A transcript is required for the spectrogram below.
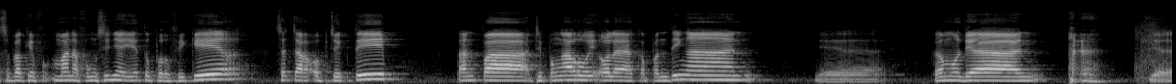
sebagai mana fungsinya? Yaitu berpikir secara objektif tanpa dipengaruhi oleh kepentingan. Ya, kemudian ya,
